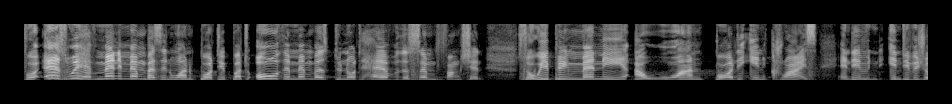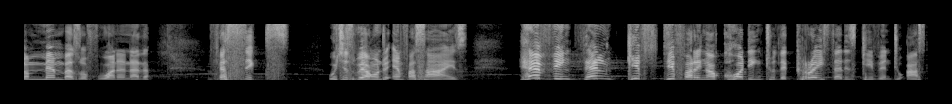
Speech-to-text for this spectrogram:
For as we have many members in one body, but all the members do not have the same function, so we being many are one body in Christ and even individual members of one another. Verse 6, which is where I want to emphasize. Having then gifts differing according to the grace that is given to us.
